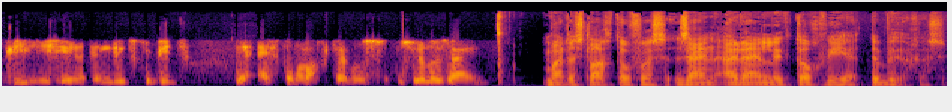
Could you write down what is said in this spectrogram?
wie hier in dit gebied de echte machthebbers zullen zijn. Maar de slachtoffers zijn uiteindelijk toch weer de burgers.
